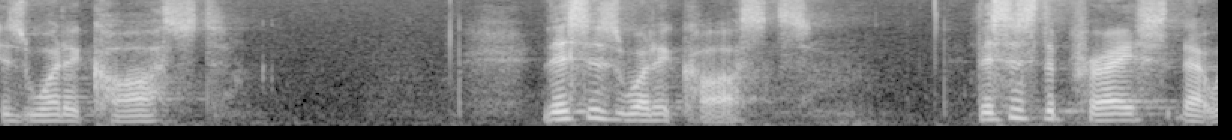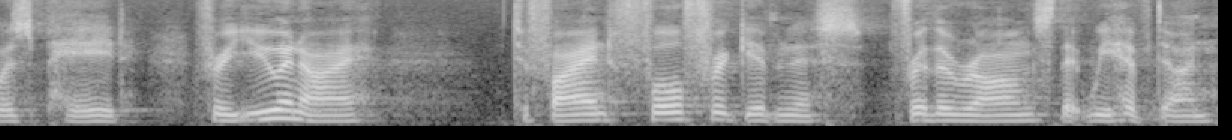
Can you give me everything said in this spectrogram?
is what it cost. This is what it costs. This is the price that was paid for you and I to find full forgiveness for the wrongs that we have done.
